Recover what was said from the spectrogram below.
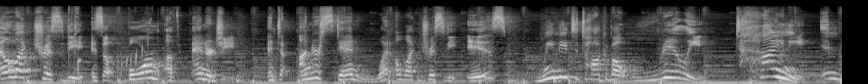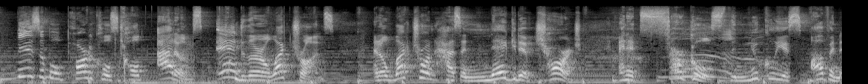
Electricity is a form of energy, and to understand what electricity is, we need to talk about really tiny, invisible particles called atoms and their electrons. An electron has a negative charge, and it circles the nucleus of an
